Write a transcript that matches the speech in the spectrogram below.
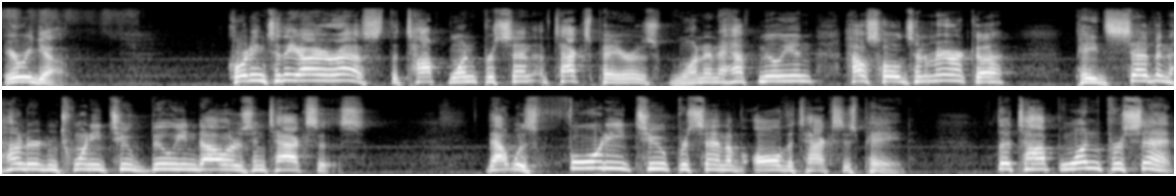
Here we go. According to the IRS, the top 1% of taxpayers, 1.5 million households in America, paid $722 billion in taxes. That was 42% of all the taxes paid. The top 1%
